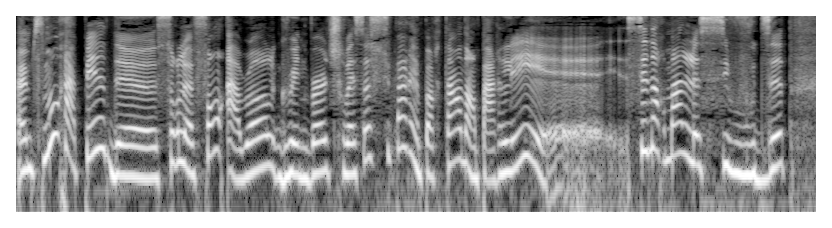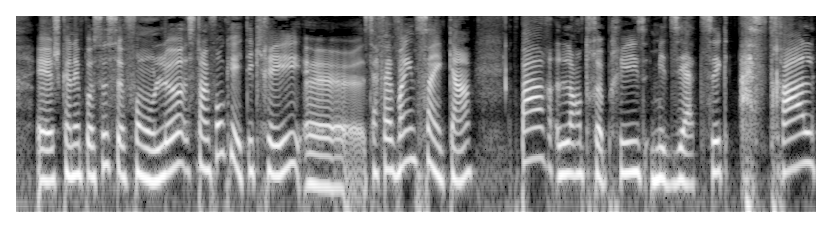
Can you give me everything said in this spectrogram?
Un petit mot rapide euh, sur le fonds Harold Greenberg. Je trouvais ça super important d'en parler. Euh, c'est normal si vous vous dites, euh, je connais pas ça, ce fonds-là. C'est un fonds qui a été créé, ça fait 25 ans, par l'entreprise médiatique Astral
